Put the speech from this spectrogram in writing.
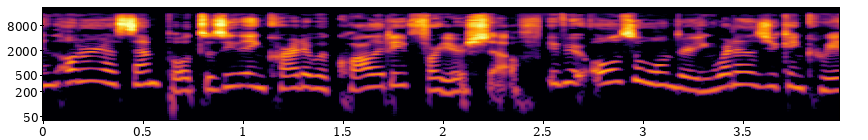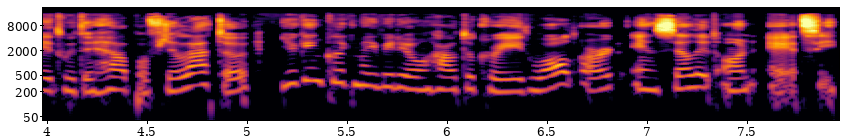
and order a sample to see the incredible quality for yourself. If you're also wondering what else you can create with the help of Gelato, you can click my video on how to create wall art and sell it on Etsy.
